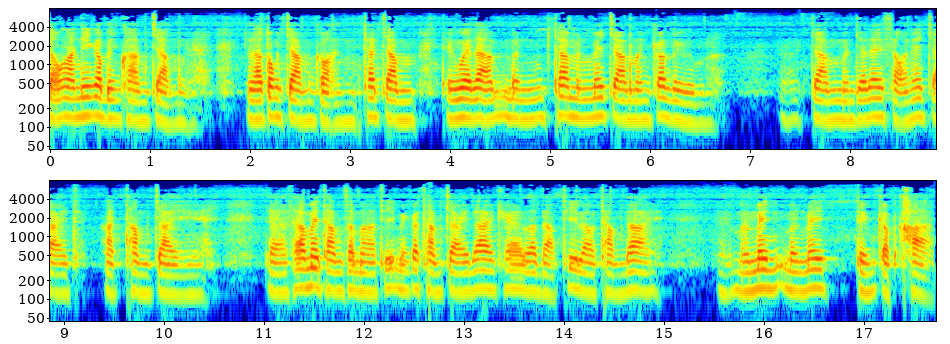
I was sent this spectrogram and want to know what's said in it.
สองอันนี้ก็เป็นความจำไง เราต้องจำก่อน ถ้าจำถึงเวลามันถ้ามันไม่จำมันก็ลืมจำมันจะได้สอนให้ใจหัดทำใจ แต่ถ้าไม่ทำสมาธิมันก็ทำใจได้แค่ระดับที่เราทำได้ มันไม่มันไม่ถึงกับขาด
